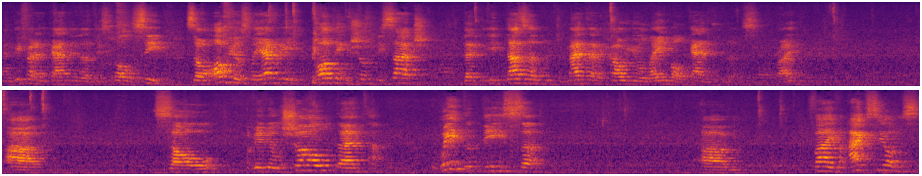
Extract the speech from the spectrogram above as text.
and different candidate is called C. So obviously every voting should be such that it doesn't matter how you label candidates, right? Uh, so we will show that with these uh, um, five axioms,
